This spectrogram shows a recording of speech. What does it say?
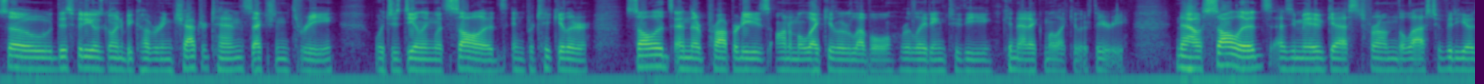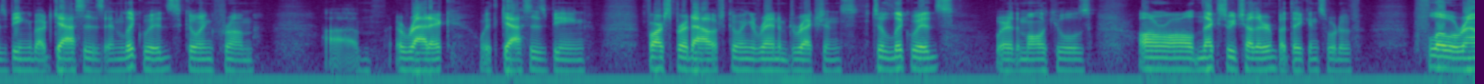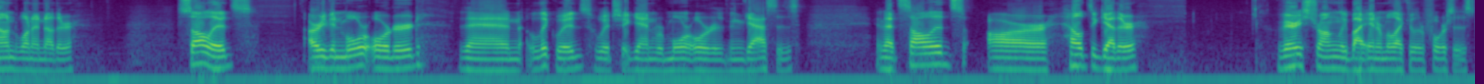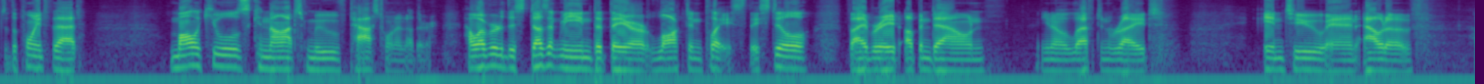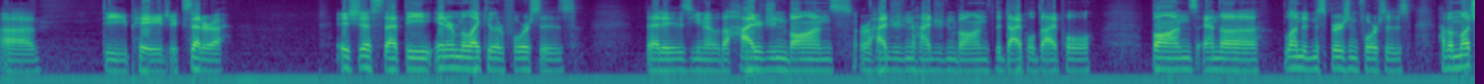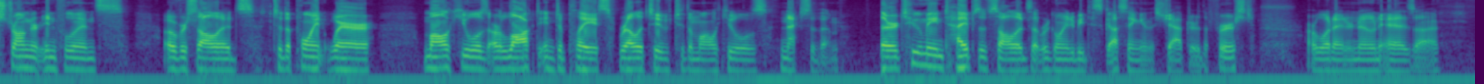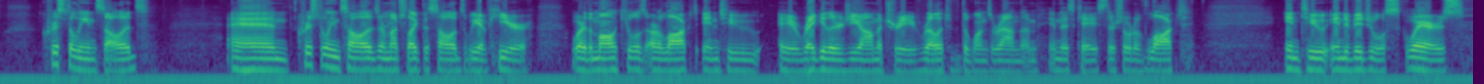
So this video is going to be covering Chapter 10, Section 3, which is dealing with solids, in particular solids and their properties on a molecular level relating to the kinetic molecular theory. Now solids, as you may have guessed from the last two videos being about gases and liquids, going from um, erratic, with gases being far spread out, going in random directions, to liquids, where the molecules are all next to each other, but they can sort of flow around one another. Solids are even more ordered than liquids, which again were more ordered than gases, and that solids are held together very strongly by intermolecular forces to the point that molecules cannot move past one another. However, this doesn't mean that they are locked in place. They still vibrate up and down, you know, left and right, into and out of uh, the page, etc. It's just that the intermolecular forces, that is, you know, the hydrogen bonds or hydrogen-hydrogen bonds, the dipole-dipole bonds, and the London dispersion forces have a much stronger influence over solids to the point where molecules are locked into place relative to the molecules next to them. There are two main types of solids that we're going to be discussing in this chapter. The first are what are known as uh, crystalline solids. And crystalline solids are much like the solids we have here, where the molecules are locked into a regular geometry relative to the ones around them. In this case, they're sort of locked into individual squares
